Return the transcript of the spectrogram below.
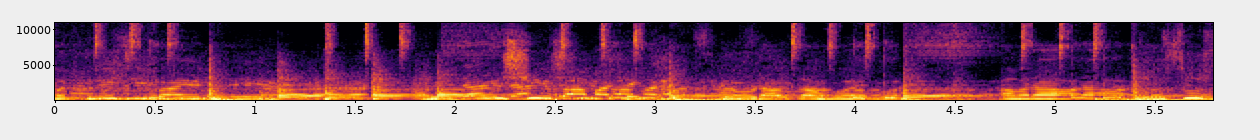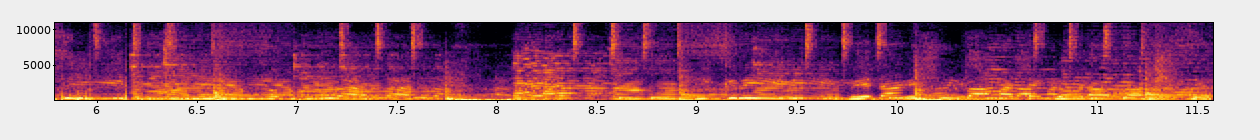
ભત્રીજીબા એટલે વેદાંશીબા માટે ખાસ હોય. અમારા જસુસી અને એમનો પરિવાર દીકરી માટે ગવડાવતા હોય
